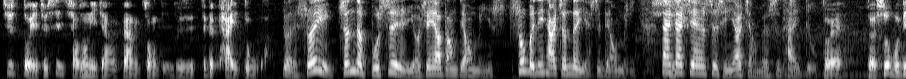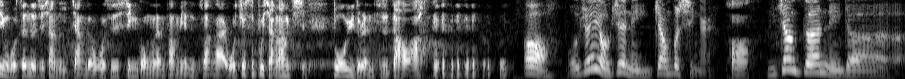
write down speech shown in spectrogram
就是对，就是小钟你讲的非常重点，就是这个态度了。对，所以真的不是有些人要当刁民，说不定他真的也是刁民，但在这件事情要讲的是态度。对。对，说不定我真的就像你讲的，我是性功能方面的障碍，我就是不想让其多余的人知道啊。哦，我觉得有件你这样不行哎。好，你这样跟你的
